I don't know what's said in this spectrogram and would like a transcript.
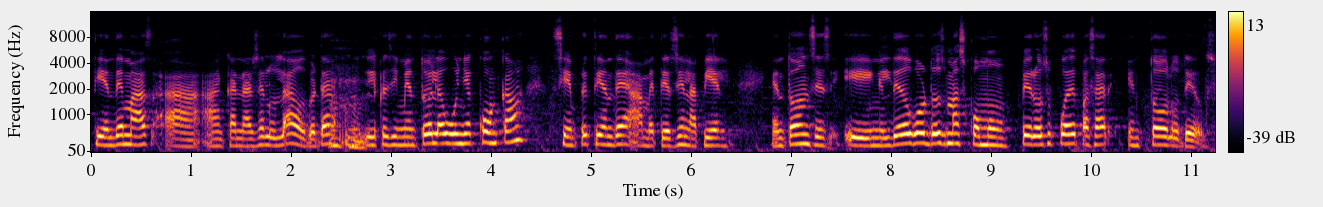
tiende más a, a encarnarse a los lados, ¿verdad? El crecimiento de la uña cóncava siempre tiende a meterse en la piel. Entonces, en el dedo gordo es más común, pero eso puede pasar en todos los dedos.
